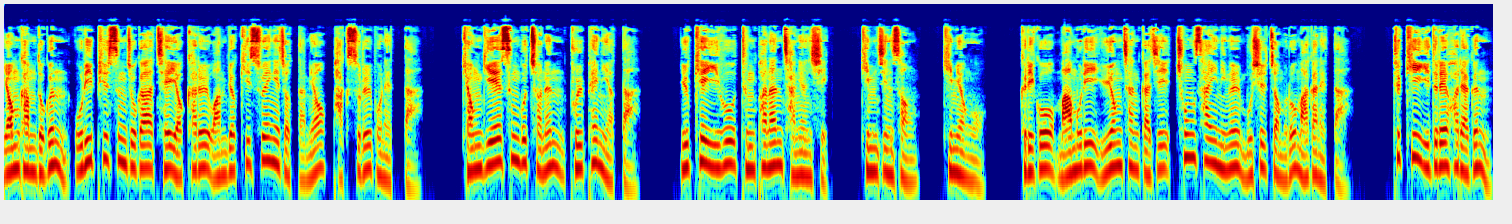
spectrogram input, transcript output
염 감독은 우리 필승조가 제 역할을 완벽히 수행해줬다며 박수를 보냈다. 경기의 승부처는 불펜이었다. 6회 이후 등판한 장현식, 김진성, 김영호, 그리고 마무리 유영찬까지 총 4이닝을 무실점으로 막아냈다. 특히 이들의 활약은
